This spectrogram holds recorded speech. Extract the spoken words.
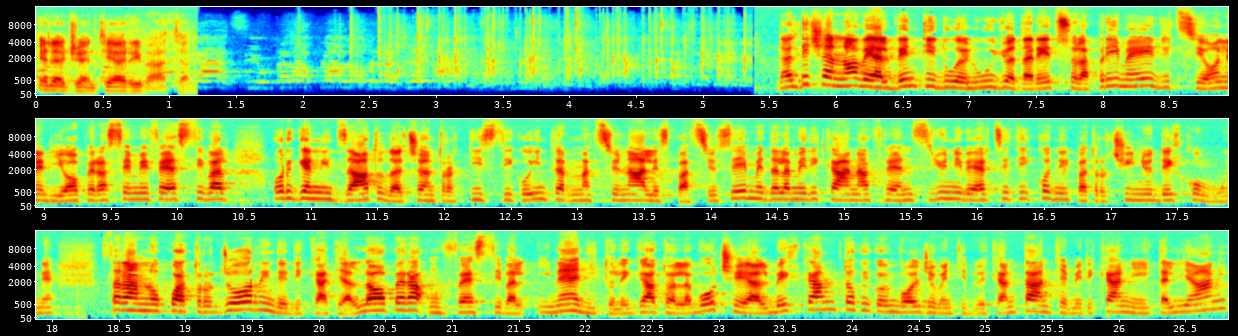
e la gente è arrivata. Dal 19 al 22 luglio ad Arezzo la prima edizione di Opera Seme Festival organizzato dal Centro Artistico Internazionale Spazio Seme e dall'americana Friends University con il patrocinio del Comune. Saranno quattro giorni dedicati all'opera, un festival inedito legato alla voce e al bel canto che coinvolge 22 cantanti americani e italiani,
